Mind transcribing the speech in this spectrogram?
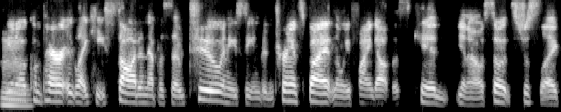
you know, Mm. compare it like he saw it in episode two and he seemed entranced by it, and then we find out this kid, you know, so it's just like,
